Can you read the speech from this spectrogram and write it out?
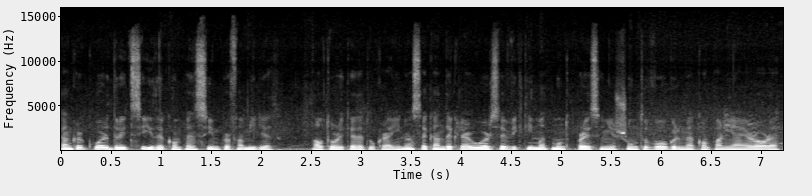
kanë kërkuar drejtësi dhe kompensim për familjet. Autoritetet ukrainase kanë deklaruar se viktimat mund të presin një shumë të vogël nga kompania ajrore.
